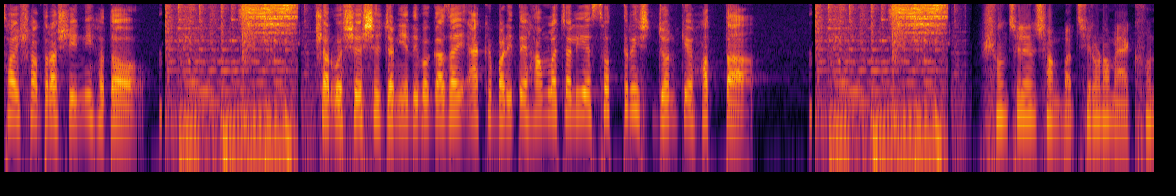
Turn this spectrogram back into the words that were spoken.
ছয় সন্ত্রাসী নিহত। সর্বশেষ জানিয়ে দেব, গাজায় এক বাড়িতে হামলা চালিয়ে ছত্রিশ জনকে হত্যা। শুনছিলেন সংবাদ শিরোনাম, এখন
